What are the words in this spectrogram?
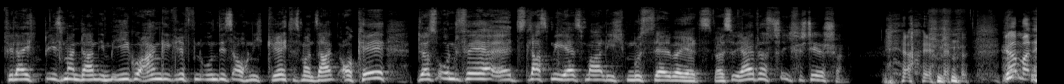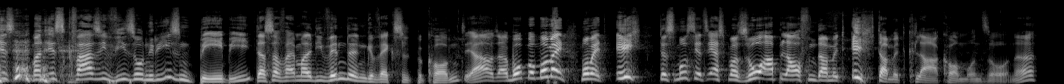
Vielleicht ist man dann im Ego angegriffen und ist auch nicht gerecht, dass man sagt, okay, das ist unfair, jetzt lass mich jetzt mal, ich muss selber jetzt. Weißt du, ja, das, ich verstehe das schon. Ja, ja. ja, man ist, man ist quasi wie so ein Riesenbaby, das auf einmal die Windeln gewechselt bekommt. Ja, und sagt, Moment, Moment, ich, das muss jetzt erstmal so ablaufen, damit ich damit klarkomme und so, ne?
